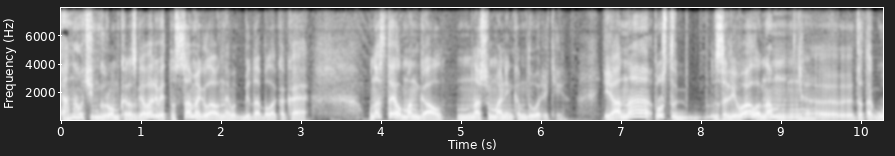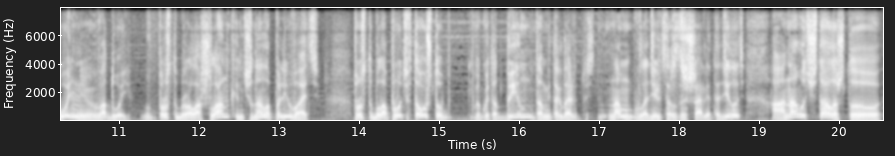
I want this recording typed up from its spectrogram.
И она очень громко разговаривает, но самое главное, вот беда была какая. У нас стоял мангал в нашем маленьком дворике. И она просто заливала нам э, этот огонь водой. Просто брала шланг и начинала поливать. Просто была против того, что какой-то дым там и так далее. То есть нам владельцы разрешали это делать, а она вот считала, что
